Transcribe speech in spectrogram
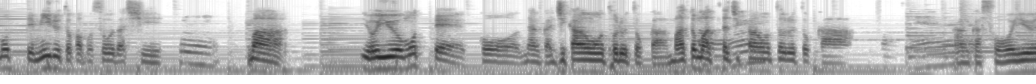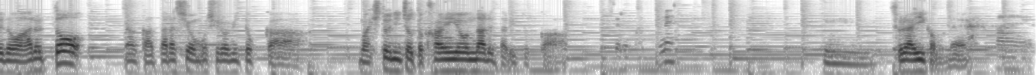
持って見るとかもそうだし、うんまあ余裕を持ってこうなんか時間を取るとかまとまった時間を取るとか、そうねなんかそういうのあるとなんか新しい面白みとか、まあ、人にちょっと寛容になれたりとか、するかもね。うん、それはいいかもね。はい。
